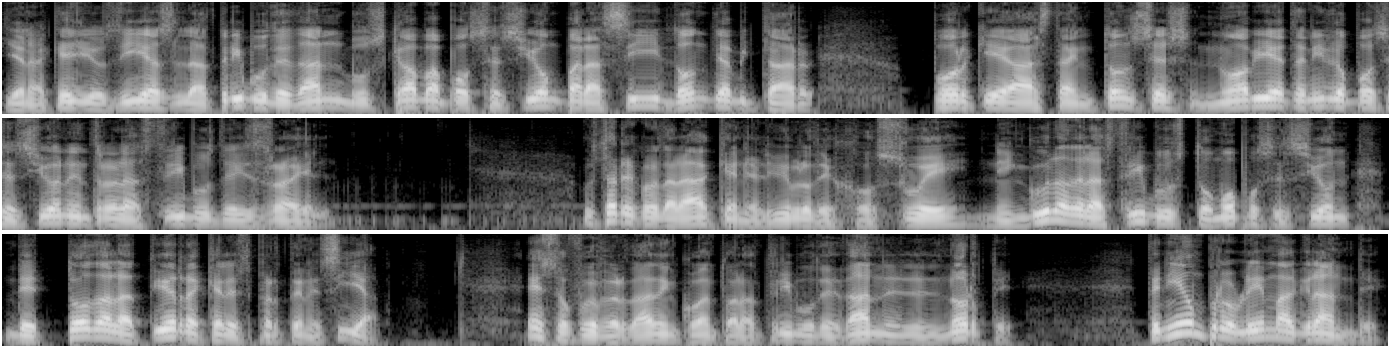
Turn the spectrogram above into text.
y en aquellos días la tribu de Dan buscaba posesión para sí donde habitar, porque hasta entonces no había tenido posesión entre las tribus de Israel. Usted recordará que en el libro de Josué ninguna de las tribus tomó posesión de toda la tierra que les pertenecía. Eso fue verdad en cuanto a la tribu de Dan en el norte. Tenía un problema grande.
